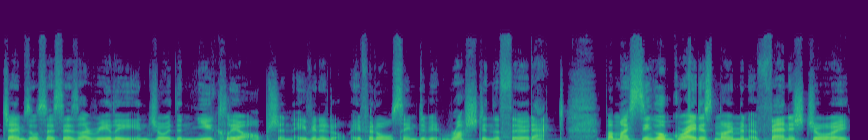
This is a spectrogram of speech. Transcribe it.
James also says, I really enjoyed the nuclear option, even if it all seemed a bit rushed in the third act. But my single greatest moment of fanish joy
